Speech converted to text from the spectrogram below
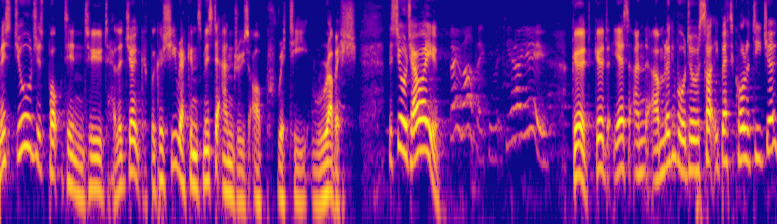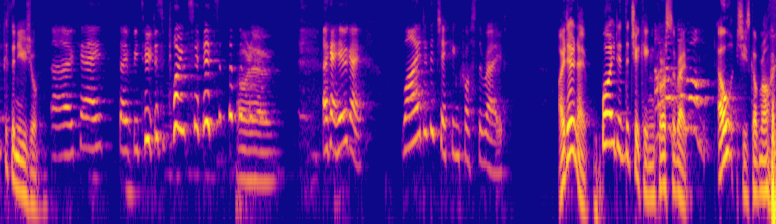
Miss George has popped in to tell a joke because she reckons Mr. Andrews are pretty rubbish. Miss George, how are you? Very well, thank you, Richie. How are you? Good, good. Yes, and I'm looking forward to a slightly better quality joke than usual. Okay, don't be too disappointed. Oh no. okay, here we go. Why did the chicken cross the road? I don't know. Why did the chicken oh, cross no, the road? Oh, she's gone wrong.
